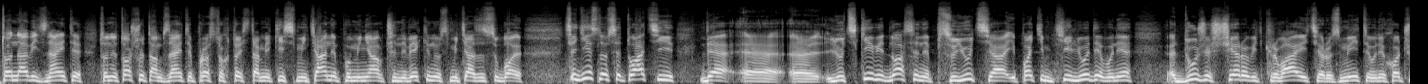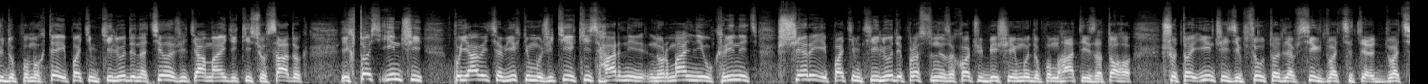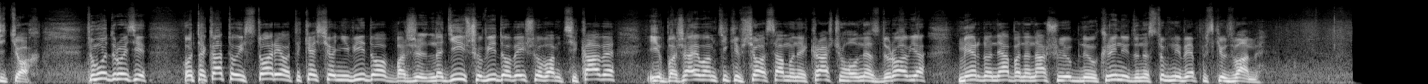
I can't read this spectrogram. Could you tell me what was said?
То навіть знаєте, то не то, що там, знаєте, просто хтось там якісь сміття не поміняв чи не викинув сміття за собою. Це дійсно ситуації, де е, е, людські відносини псуються, і потім ті люди вони дуже щиро відкриваються, розумієте, вони хочуть допомогти, і потім ті люди на ціле життя мають якийсь осадок, і хтось інший появиться в їхньому житті, якийсь гарний, нормальний українець, щирий, і потім ті люди просто не захочуть більше йому допомагати із-за того, що той інший зіпсув то для всіх 20. 20. Тому, друзі, отака то історія, отаке сьогодні відео. Надію, що відео вийшло вам цікаве і бажаю вам тільки всього самого найкращого, головне здоров'я, мирного неба на нашу любну Україну і до наступних випусків з вами.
